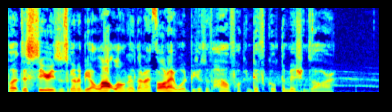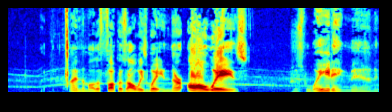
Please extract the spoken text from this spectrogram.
But this series is gonna be a lot longer than I thought I would because of how fucking difficult the missions are. And the motherfuckers always waiting. They're always just waiting, man.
